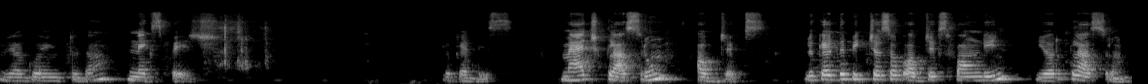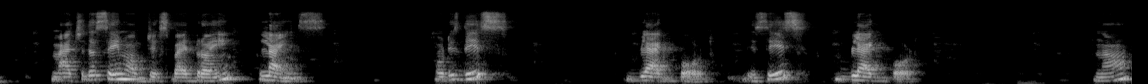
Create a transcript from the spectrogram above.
we are going to the next page. Look at this. Match classroom objects. Look at the pictures of objects found in your classroom. Match the same objects by drawing lines. What is this? Blackboard. This is blackboard. Now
